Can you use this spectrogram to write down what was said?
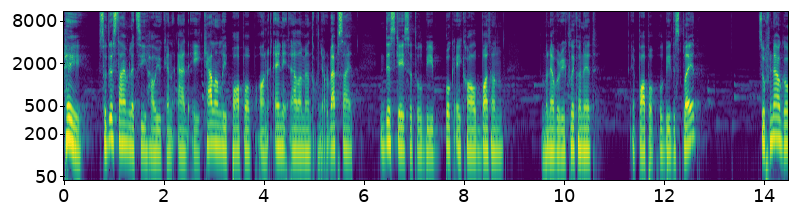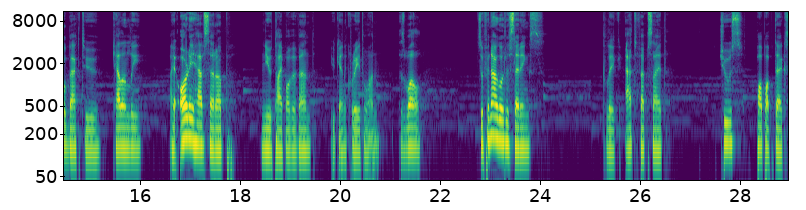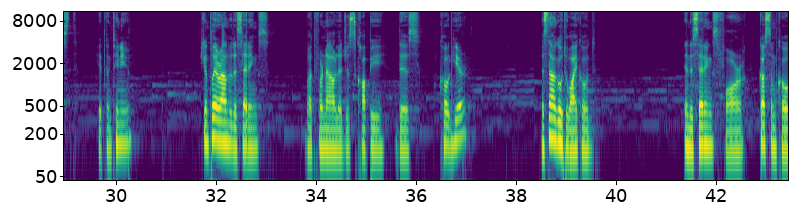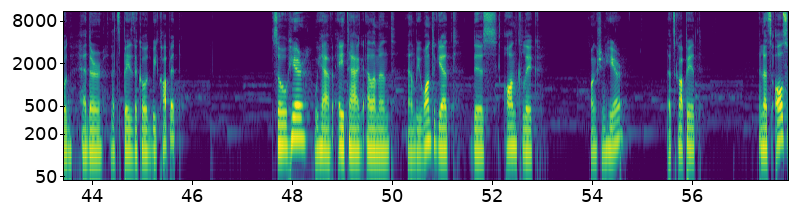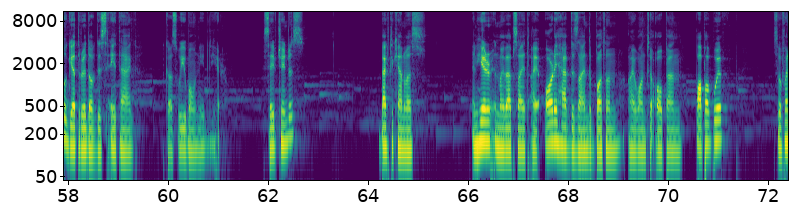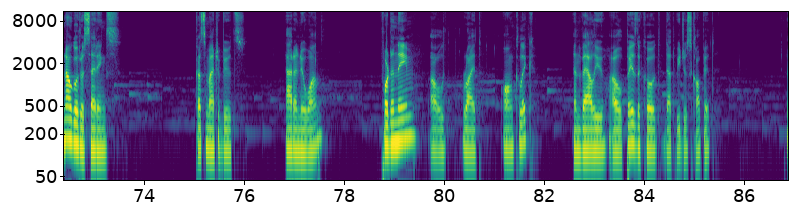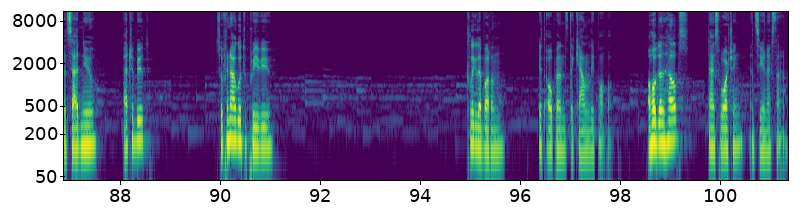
Hey, so this time let's see how you can add a Calendly pop-up on any element on your website. In this case it will be book a call button. Whenever you click on it, a pop-up will be displayed. So if we now go back to Calendly, I already have set up new type of event. You can create one as well. So if we now go to settings, click add website, choose pop-up text hit continue. You can play around with the settings, but for now let's just copy this code here. Let's now go to Ycode. In the settings for custom code header, let's paste the code we copied. So here we have a tag element and we want to get this on click function here. Let's copy it. And let's also get rid of this a tag because we won't need it here. Save changes. Back to canvas. And here in my website, I already have designed the button I want to open pop-up with. So if I now go to settings, custom attributes, add a new one. For the name, I will write on click and value, I will paste the code that we just copied. Let's add new attribute so if we now go to preview, click the button, it opens the Calendly pop-up. I hope that helps. Thanks for watching and see you next time.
